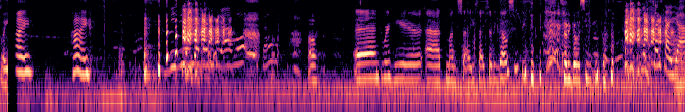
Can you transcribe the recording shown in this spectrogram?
Wait. Hi! Hi! Oh, and we're here at Magsaysay, Surigao City. Surigao City ko. Nagsasaya.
